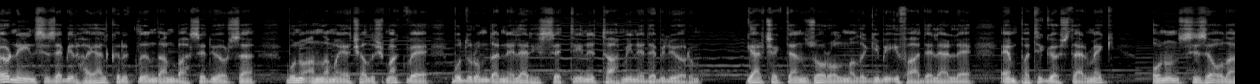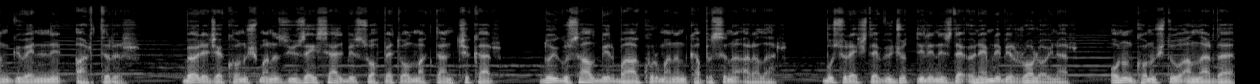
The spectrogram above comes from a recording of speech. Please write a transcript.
Örneğin size bir hayal kırıklığından bahsediyorsa, bunu anlamaya çalışmak ve bu durumda neler hissettiğini tahmin edebiliyorum. Gerçekten zor olmalı gibi ifadelerle empati göstermek, onun size olan güvenini arttırır. Böylece konuşmanız yüzeysel bir sohbet olmaktan çıkar, duygusal bir bağ kurmanın kapısını aralar. Bu süreçte vücut dilinizde önemli bir rol oynar. Onun konuştuğu anlarda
